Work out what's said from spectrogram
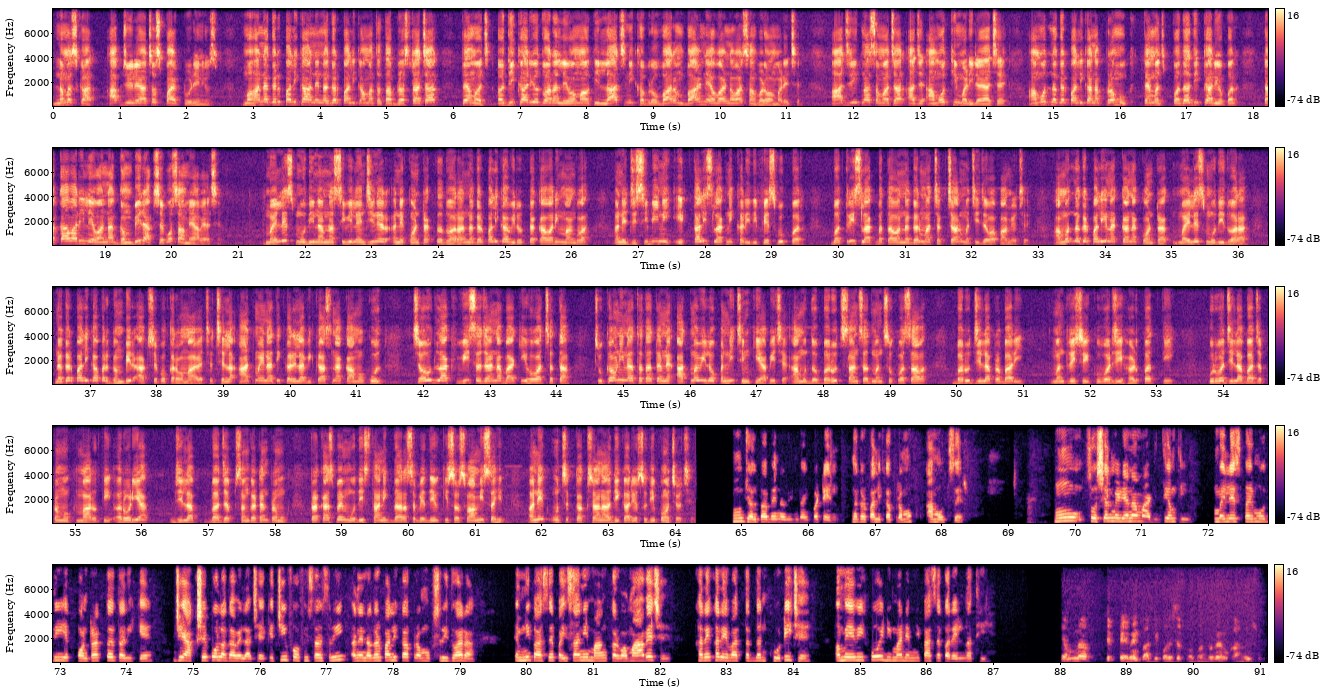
નમસ્કાર, આપ જોઈ રહ્યા છો સ્પાર્ક ટુડે ન્યૂઝ મહાનગરપાલિકા અને નગરપાલિકામાં થતા ભ્રષ્ટાચાર તેમજ અધિકારીઓ દ્વારા લેવામાં આવતી લાચની ખબરો વારંવાર ને અવારનવાર સાંભળવા મળે છે. આ જ રીતના સમાચાર આજે આમોદથી મળી રહ્યા છે. આમોદ નગરપાલિકાના પ્રમુખ તેમજ પદાધિકારીઓ પર ટકાવારી લેવાના ગંભીર આક્ષેપો સામે આવ્યા છે. મૈલેશ મોદી નામના સિવિલ એન્જિનિયર અને કોન્ટ્રાક્ટર દ્વારા નગરપાલિકા વિરુદ્ધ ટકાવારી માંગવા અને જીસીબીની એકતાલીસ લાખની ખરીદી ફેસબુક પર બત્રીસ લાખ બતાવવા નગરમાં ચકચાર મચી જવા પામ્યો છે. આમોદ નગરપાલિકાના કોન્ટ્રાક્ટ મૈલેશ મોદી દ્વારા નગરપાલિકા પર ગંભીર આક્ષેપો કરવામાં આવ્યા છે. છેલ્લા આઠ મહિનાથી કરેલા વિકાસના કામો કુલ ચૌદ લાખ વીસ હજારના બાકી હોવા છતાં ચૂકવણી ન થતાં તેમને આત્મવિલોપનની ચીમકી આપી છે. આ મુદ્દો ભરૂચ સાંસદ મનસુખ વસાવા, ભરૂચ જિલ્લા પ્રભારી મંત્રી શ્રી કુંવરજી હળપતિ પૂર્વ જિલ્લા ભાજપ પ્રમુખ મારુતિ અરોડિયા જિલ્લા ભાજપ સંગઠન પ્રમુખ પ્રકાશભાઈ મોદી સ્થાનિક ધારાસભ્ય દેવકિશોર સ્વામી સહિત અનેક ઉચ્ચ કક્ષાના અધિકારીઓ સુધી પહોંચ્યો છે. હું જલપાબેન અરવિંદભાઈ પટેલ, નગરપાલિકા પ્રમુખ આમોદ હું સોશિયલ મીડિયાના માધ્યમથી મૈલેશભાઈ મોદી એક કોન્ટ્રાક્ટર તરીકે જે આક્ષેપો લગાવેલા છે કે ચીફ ઓફિસર શ્રી અને નગરપાલિકા પ્રમુખ શ્રી દ્વારા એમની પાસે પૈસાની માંગ કરવામાં આવે છે, ખરેખર એ વાત તદ્દન ખોટી છે. અમે એવી કોઈ ડિમાન્ડ એમની પાસે કરેલ નથી. એમના જે પેમેન્ટ બાકી પડે છે સ્વભાવનું એનું કારણ શું?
